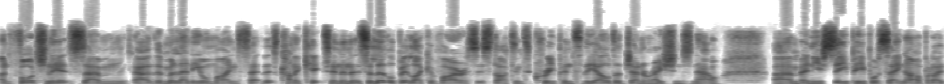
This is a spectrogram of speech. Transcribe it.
unfortunately it's um, uh, the millennial mindset that's kind of kicked in, and it's a little bit like a virus. It's starting to creep into the elder generations now, um, and you see people saying, "Oh, but I,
